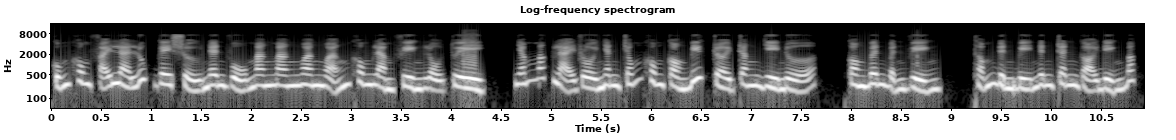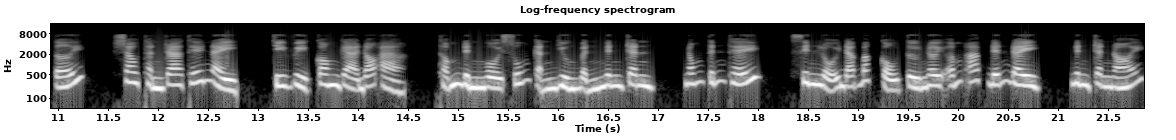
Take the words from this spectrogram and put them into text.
cũng không phải là lúc gây sự nên vụ mang mang ngoan ngoãn không làm phiền lộ tùy, nhắm mắt lại rồi nhanh chóng không còn biết trời trăng gì nữa, còn bên bệnh viện, thẩm đình bị Ninh Tranh gọi điện bắt tới, sao thành ra thế này, chỉ vì con gà đó à, thẩm đình ngồi xuống cạnh giường bệnh Ninh Tranh, nóng tính thế, xin lỗi đã bắt cậu từ nơi ấm áp đến đây, Ninh Tranh nói,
